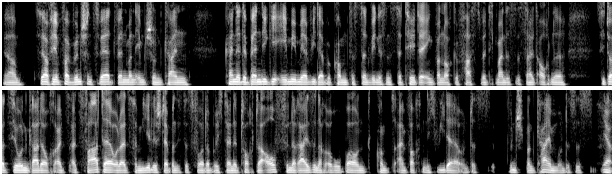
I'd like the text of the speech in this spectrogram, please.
Ja, es wäre auf jeden Fall wünschenswert, wenn man eben schon kein, keine lebendige Emi mehr wiederbekommt, dass dann wenigstens der Täter irgendwann noch gefasst wird. Ich meine, es ist halt auch eine Situation, gerade auch als, als Vater oder als Familie, stellt man sich das vor, da bricht deine Tochter auf für eine Reise nach Europa und kommt einfach nicht wieder. Und das wünscht man keinem. Und es ist ja.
